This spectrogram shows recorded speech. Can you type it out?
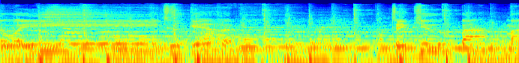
highway together. Take you by my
